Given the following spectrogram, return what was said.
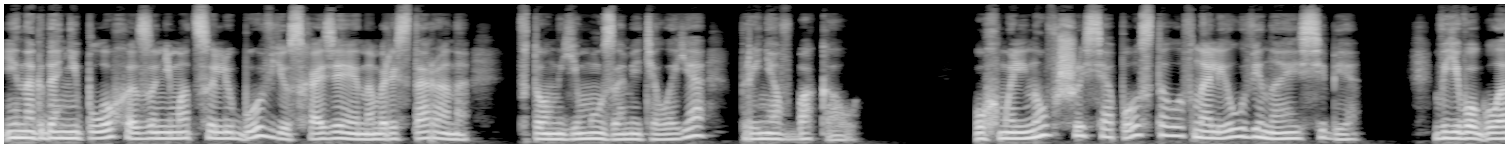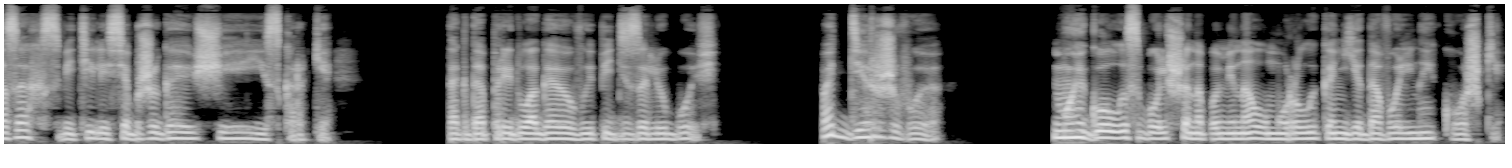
Иногда неплохо заниматься любовью с хозяином ресторана, в тон ему заметила я, приняв бокал. Ухмыльнувшись, Апостолов налил вина и себе. В его глазах светились обжигающие искорки. Тогда предлагаю выпить за любовь. Поддерживаю. Мой голос больше напоминал мурлыканье довольной кошки,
